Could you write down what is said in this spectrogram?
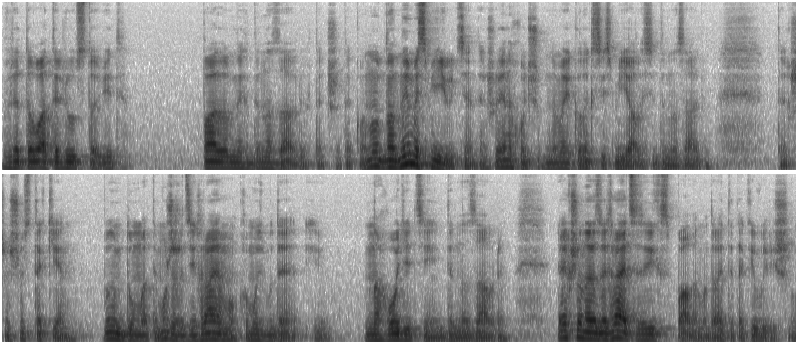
Врятувати людство від паливних динозаврів. Так що тако. Ну, над ними сміються. Так що я не хочу, щоб на моїй колекції сміялися динозаврів. Так що щось таке. Будемо думати, може розіграємо, комусь буде і в нагоді ці динозаври. Якщо не розіграється, їх спалимо. Давайте так і вирішили.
